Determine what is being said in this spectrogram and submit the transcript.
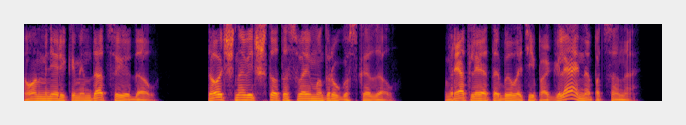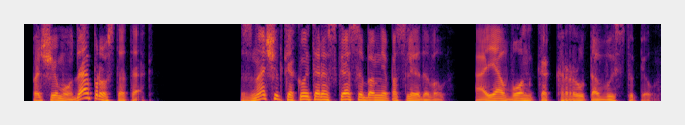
Он мне рекомендации дал. Точно ведь что-то своему другу сказал. Вряд ли это было типа «глянь на пацана». Почему? Да, просто так. Значит, какой-то рассказ обо мне последовал, а я вон как круто выступил.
